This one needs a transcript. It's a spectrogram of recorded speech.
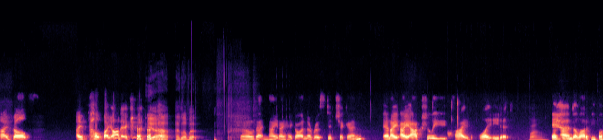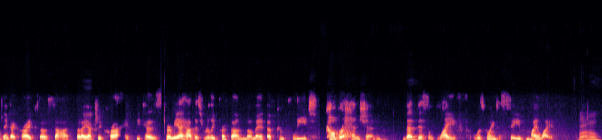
I felt, I felt bionic. Yeah. I love it. So that night I had gotten a roasted chicken and I, I actually cried while I ate it. Wow. And a lot of people think I cried because I was sad, but I actually cried because for me, I had this really profound moment of complete comprehension that this life was going to save my life. Wow.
